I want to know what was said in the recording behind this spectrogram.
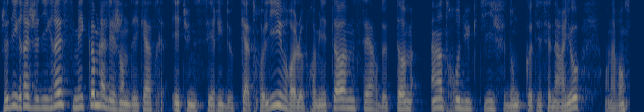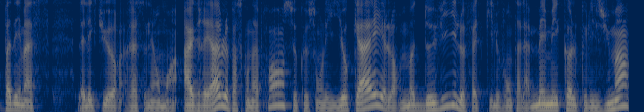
Je digresse, je digresse, mais comme la légende des quatre est une série de quatre livres, le premier tome sert de tome introductif, donc côté scénario, on n'avance pas des masses. La lecture reste néanmoins agréable parce qu'on apprend ce que sont les yokai, leur mode de vie, le fait qu'ils vont à la même école que les humains,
